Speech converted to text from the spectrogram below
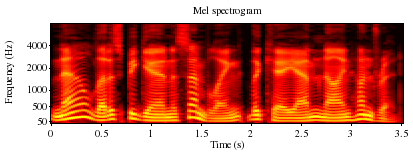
Now let us begin assembling the KM900.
